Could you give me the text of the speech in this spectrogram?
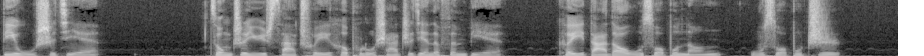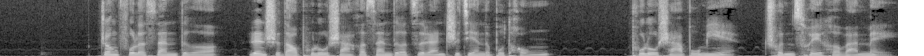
第五十节，总之于萨垂和普鲁沙之间的分别。可以达到无所不能、无所不知。征服了三德，认识到普鲁沙和三德自然之间的不同，普鲁沙不灭、纯粹和完美，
